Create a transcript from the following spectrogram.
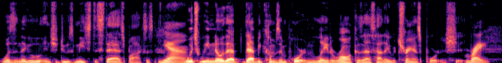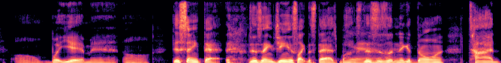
was a nigga who introduced Meech to stash boxes, Yeah. which we know that that becomes important later on because that's how they were transporting shit. right. Um, but yeah, man, uh, this ain't that. this ain't genius like the stash box. This is a nigga throwing Tide,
